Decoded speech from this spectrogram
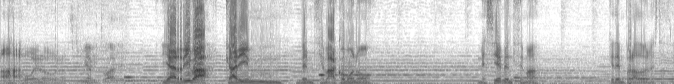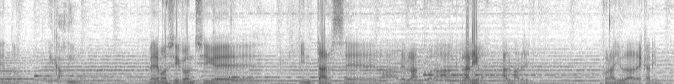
Ah, bueno, bueno. Eso es muy habitual, ¿eh? Y arriba, Karim Benzema, ¿cómo no? Messier Benzema. Qué temporadón está haciendo. Le Cajín. Veremos si consigue pintarse la de blanco la, la liga al Madrid. Con ayuda de Karim.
